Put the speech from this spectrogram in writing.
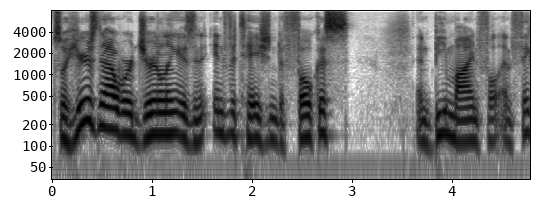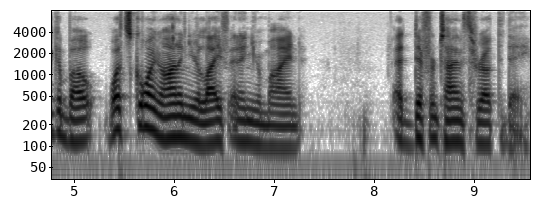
So here's now where journaling is an invitation to focus and be mindful and think about what's going on in your life and in your mind at different times throughout the day.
